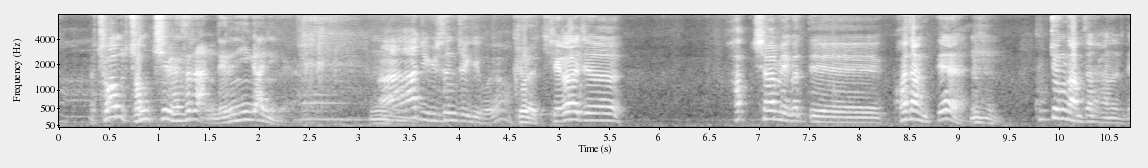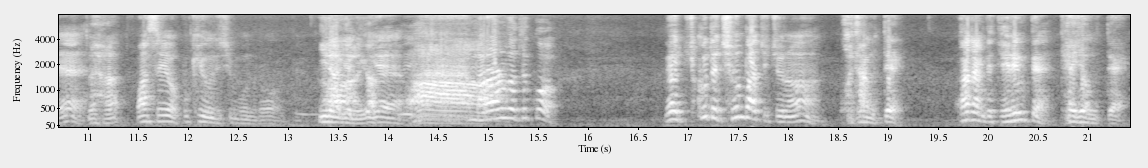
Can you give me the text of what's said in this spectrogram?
아, 처음부터 정치를 해서는 안 되는 인간인 거야. 음. 아주 위선적이고요. 그렇지. 제가 저 합참회 그때 과장 때 음. 국정감사를 하는데 아하. 왔어요 국회의원 신분으로 이낙연이가? 아, 예. 네. 아, 말하는 거 듣고 내가 그때 처음 봤지 저는 과장 때, 과장 때 대령 때. 대령 때.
